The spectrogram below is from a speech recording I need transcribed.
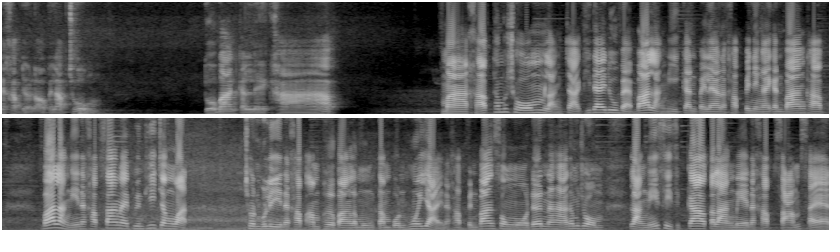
นะครับ เดี๋ยวเราไปรับชม ตัวบ้านกันเลยครับ มาครับท่านผู้ชมหลังจากที่ได้ดูแบบบ้านหลังนี้กันไปแล้วนะครับ เป็นยังไงกันบ้างครับ บ้านหลังนี้นะครับสร้างในพื้นที่จังหวัด ชนบุรีนะครับอำเภอบางละมุงตำบลห้วยใหญ่นะครับ เป็นบ้านทรงโมเดิร์นนะฮะท่านผู้ชม หลังนี้ 49 ตารางเมตรนะครับ3 0 0แสน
